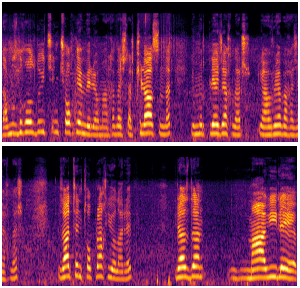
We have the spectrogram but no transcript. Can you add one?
Damızlık olduğu için çok yem veriyorum arkadaşlar. Kilo alsınlar. Yumurtlayacaklar. Yavruya bakacaklar. Zaten toprak yiyorlar hep. Birazdan maviyle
